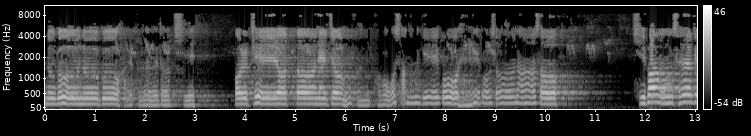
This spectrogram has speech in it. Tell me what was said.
누구누구 할 것 없이 얽히었던 애정 끊고 삼계고해 벗어나서 지방세계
